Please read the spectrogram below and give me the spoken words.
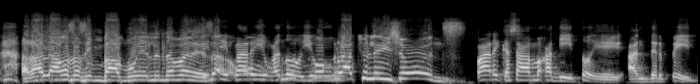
akala ko sa Zimbabwe na naman eh. Hindi, Sa- pare, yung ano, yung- Congratulations! Pare, kasama ka dito eh, underpaid.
